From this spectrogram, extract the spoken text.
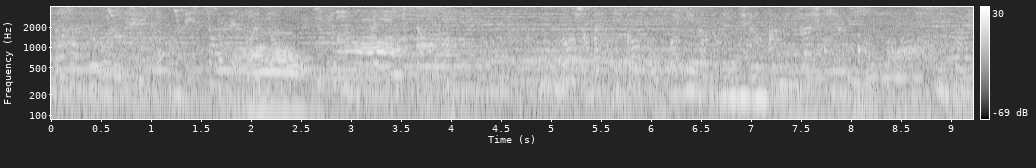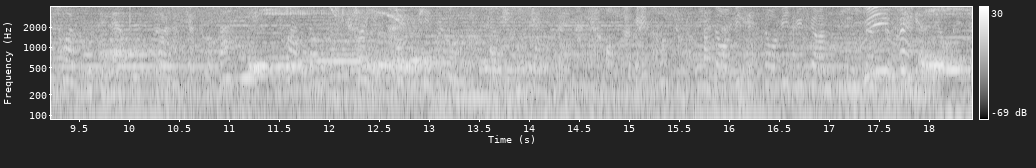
parasols au lophus ont des centaines de dents qui se renouvellent constamment. Ils mangent en masticant pour broyer leur nourriture comme une vache qui obéit. envie, t'as envie de lui faire un petit oui,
